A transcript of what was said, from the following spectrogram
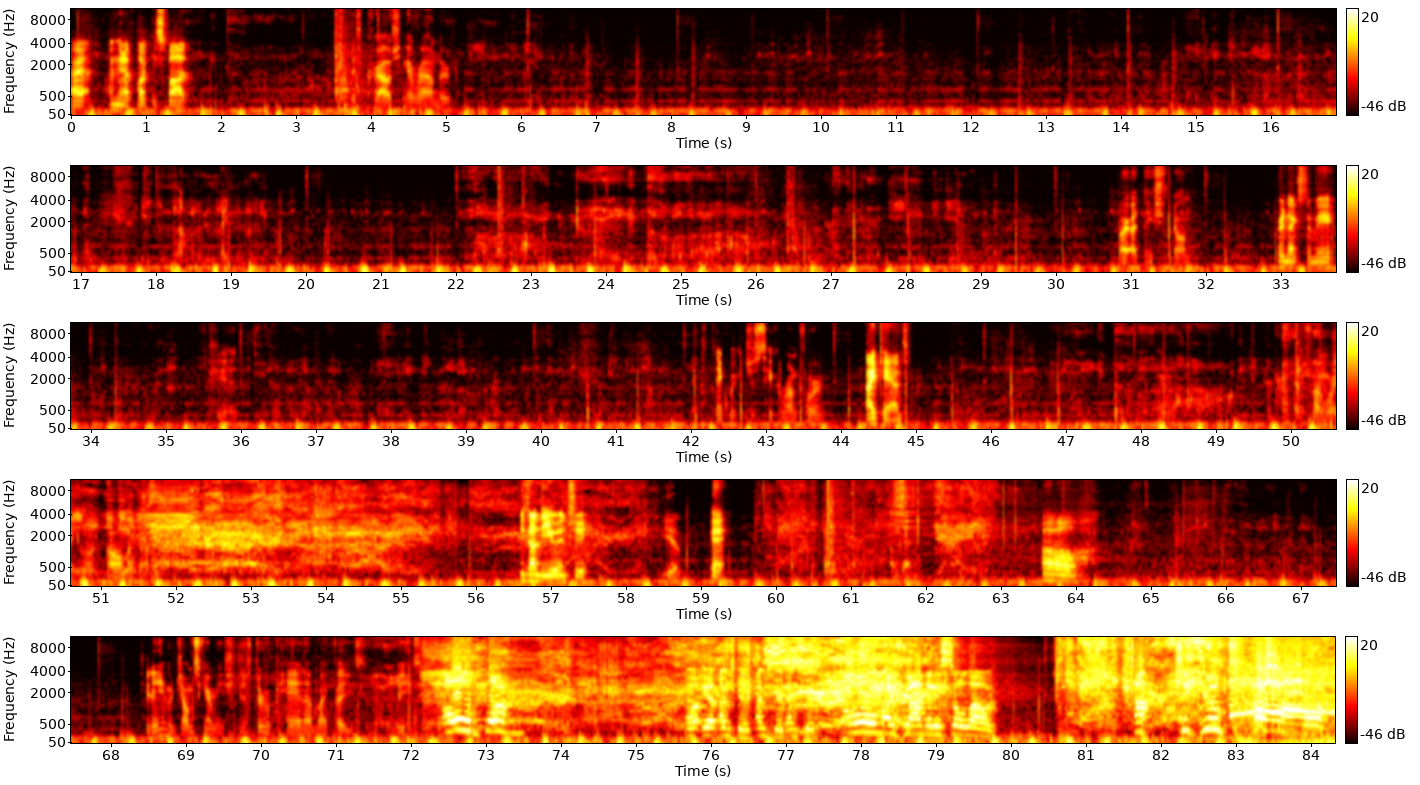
Alright, I'm in a fucky spot. Just crouching around her. Right next to me. Shit. Think we could just take a run for it? I can't. Gotta find where you are. Oh my god. She's on to you, isn't she? Yep. Okay. Oh. She didn't even jump scare me. She just threw a pan at my face. face. Oh, fuck! Oh, yep, I'm screwed. I'm screwed. I'm screwed. Oh my god, that is so loud. Ah! Sick juke! Oh!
